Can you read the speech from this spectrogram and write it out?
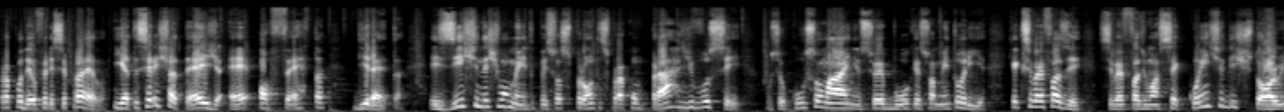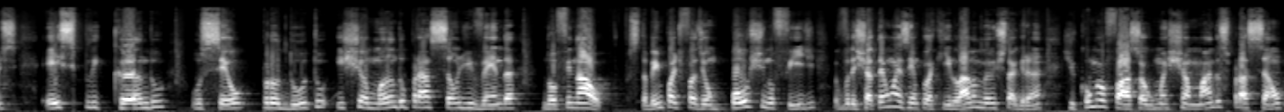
para poder oferecer para ela. E a terceira estratégia é oferta direta. Existe neste momento pessoas prontas para comprar de você o seu curso online, o seu e-book, a sua mentoria. O que, é que você vai fazer? Você vai fazer uma sequência de stories explicando o seu produto e chamando para ação de venda no final. Você também pode fazer um post no feed. Eu vou deixar até um exemplo aqui lá no meu Instagram de como eu faço algumas chamadas para ação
